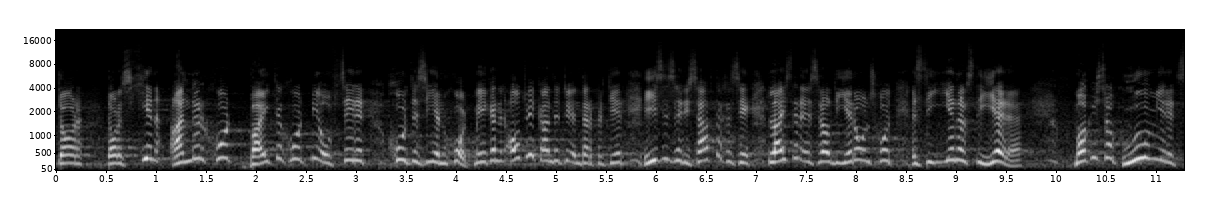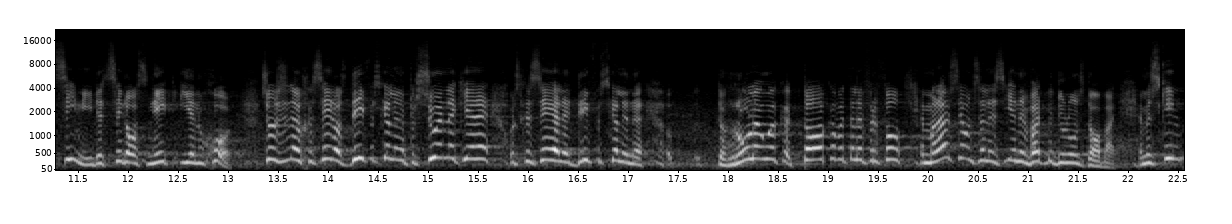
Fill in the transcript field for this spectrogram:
daar daar is geen ander god buite God nie of sê dit God is een God. Maar jy kan dit albei kante toe interpreteer. Jesus het dieselfde gesê: "Luister Israel, die Here ons God is die enigste Here." Maak nie saak hoe om jy dit sien nie, dit sê daar's net een God. So ons het nou gesê daar's drie verskillende persoonlikhede. Ons gesê hulle het drie verskillende te rolle ook, take wat hulle vervul. En maar nou sê ons hulle is een en wat bedoel ons daarmee? En miskien,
